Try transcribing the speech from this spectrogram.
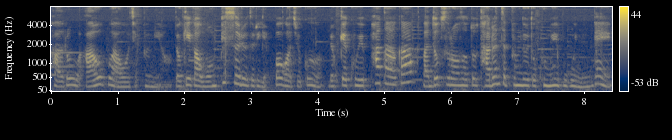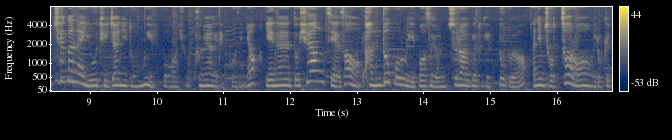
바로 아우브 아워 제품이에요. 여기가 원피스류들이 예뻐가지고 몇 개 구입하다가 만족스러워서 또 다른 제품들도 구매해보고 있는데 최근에 이 디자인이 너무 예뻐가지고 구매하게 됐거든요. 얘는 또 휴양지에서 단독으로 입어서 연출하기도 예쁘고요. 아니면 저처럼 이렇게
